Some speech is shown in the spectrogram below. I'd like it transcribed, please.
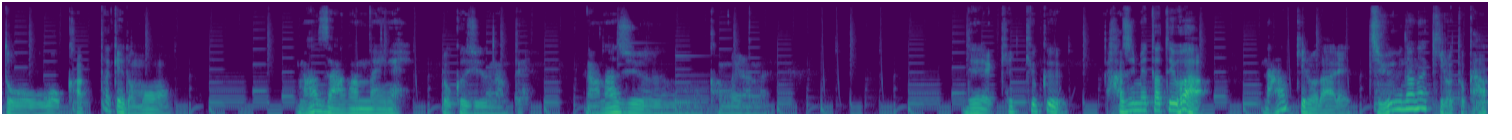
トを買ったけども、まず上がんないね。60なんて。70も考えられない。で、結局、始めたては、何キロだあれ ?17 キロとか？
